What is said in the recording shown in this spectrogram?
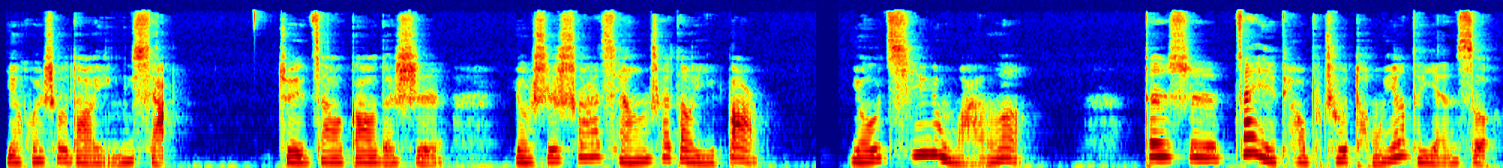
也会受到影响。最糟糕的是，有时刷墙刷到一半，油漆用完了，但是再也调不出同样的颜色。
